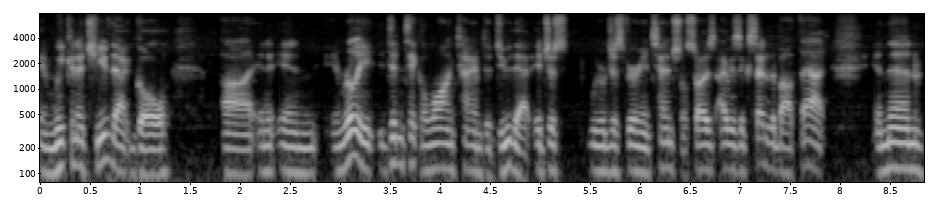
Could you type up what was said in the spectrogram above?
and we can achieve that goal uh, and, and, and really it didn't take a long time to do that. It just we were just very intentional. So I was I was excited about that, and then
